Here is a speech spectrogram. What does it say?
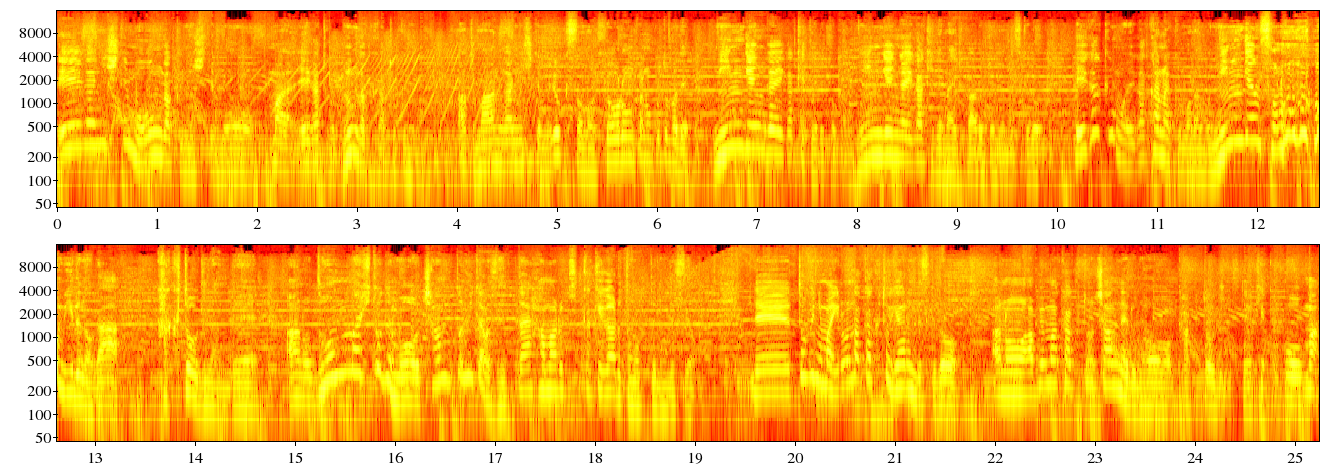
映画にしても音楽にしてもまあ映画とか文学が特にあと漫画にしてもよくその評論家の言葉で人間が描けてるとか人間が描けてないとかあると思うんですけど描くも描かなくもないもう人間そのものを見るのが格闘技なんであのどんな人でもちゃんと見たら絶対ハマるきっかけがあると思ってるんですよ。で特にまあいろんな格闘技あるんですけどあのアベマ格闘チャンネルの格闘技って結構こうまあ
